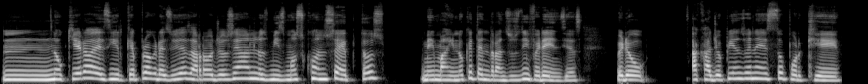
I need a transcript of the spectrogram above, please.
Mm, no quiero decir que progreso y desarrollo sean los mismos conceptos, me imagino que tendrán sus diferencias, pero acá yo pienso en esto porque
